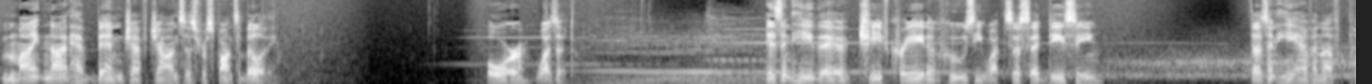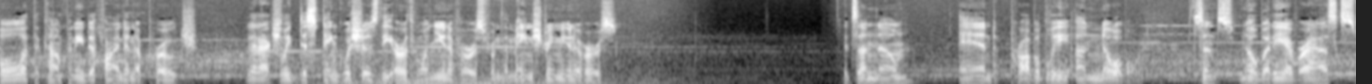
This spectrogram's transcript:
might not have been Geoff Johns' responsibility. Or was it? Isn't he the chief creative who's he what's this at DC? Doesn't he have enough pull at the company to find an approach that actually distinguishes the Earth 1 universe from the mainstream universe? It's unknown and probably unknowable, since nobody ever asks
